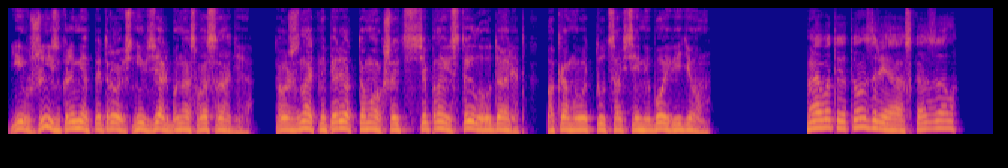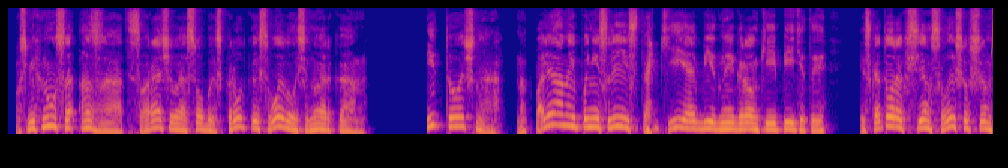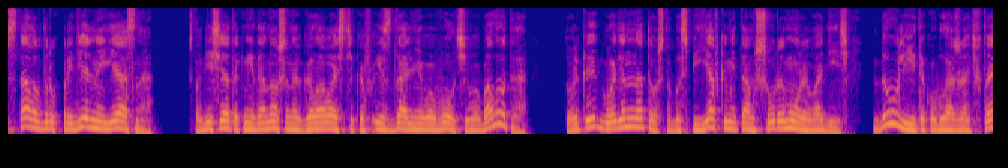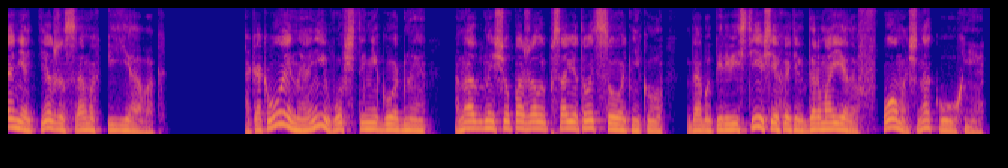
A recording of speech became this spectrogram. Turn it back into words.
«Ни в жизнь, Климент Петрович, не взяли бы нас в осаде. Кто ж знать наперед-то мог, что эти степные с тыла ударят, пока мы вот тут со всеми бой ведем. А вот это он зря сказал. Усмехнулся Азат, сворачивая особой скруткой свой волосяной аркан. И точно, над поляной понеслись такие обидные громкие эпитеты, из которых всем слышавшим стало вдруг предельно ясно, что десяток недоношенных головастиков из дальнего волчьего болота только и годен на то, чтобы с пиявками там шуры-муры водить, да улиток ублажать втайне от тех же самых пиявок. А как воины они вовсе-то негодные, а надо бы еще, пожалуй, посоветовать сотнику, дабы перевести всех этих дармоедов в помощь на кухне.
